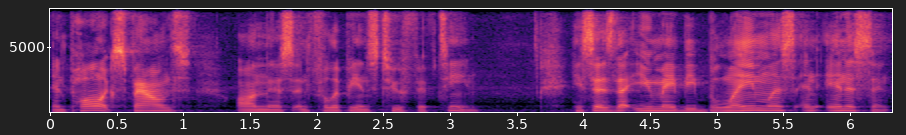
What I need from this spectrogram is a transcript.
And Paul expounds on this in Philippians 2:15. He says that you may be blameless and innocent,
